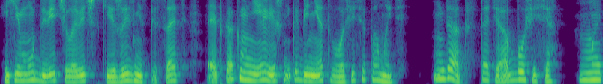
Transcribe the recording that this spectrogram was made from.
Ему две человеческие жизни списать – это как мне лишний кабинет в офисе помыть. Да, кстати, об офисе. Мы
